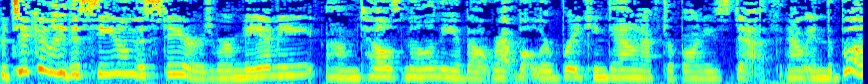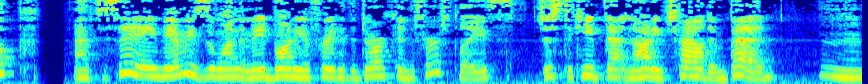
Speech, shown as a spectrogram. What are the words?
Particularly the scene on the stairs where Mammy um, tells Melanie about Rhett Butler breaking down after Bonnie's death. Now, in the book, I have to say, Mammy's the one that made Bonnie afraid of the dark in the first place, just to keep that naughty child in bed. Hmm.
